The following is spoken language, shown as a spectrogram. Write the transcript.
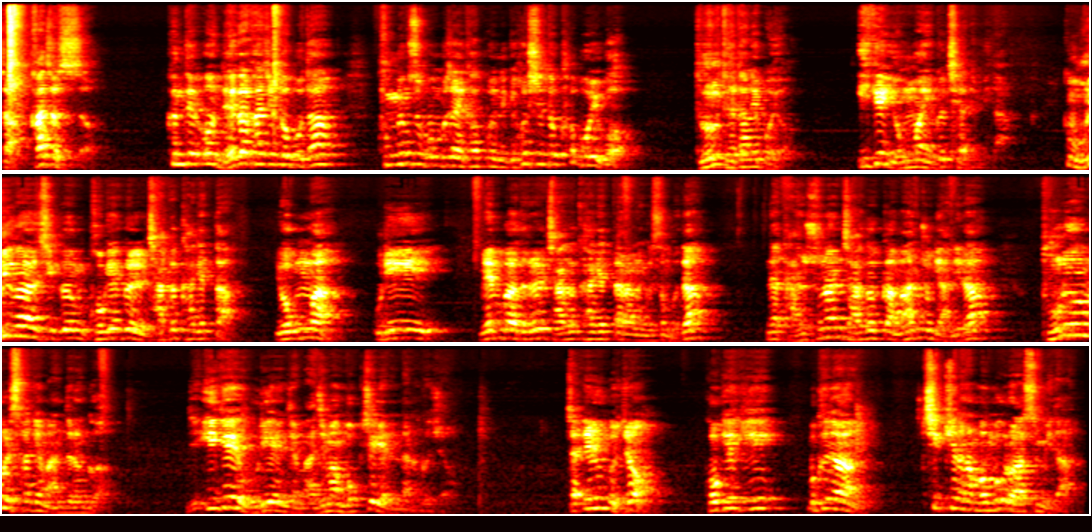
자, 가졌어. 근데 어, 내가 가진 것보다 국명수 본부장이 갖고 있는 게 훨씬 더 커 보이고 더 대단해 보여. 이게 욕망이 끝이어야 됩니다. 그럼 우리가 지금 고객을 자극하겠다. 욕망, 우리 멤버들을 자극하겠다라는 것은 뭐다? 그냥 단순한 자극과 만족이 아니라 부러움을 사게 만드는 것. 이게 우리의 이제 마지막 목적이 된다는 거죠. 자, 이런 거죠. 고객이 뭐 그냥 치킨을 한번 먹으러 왔습니다.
